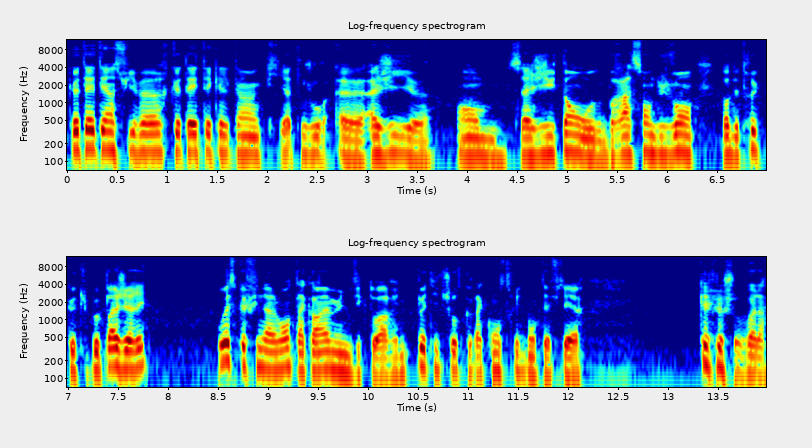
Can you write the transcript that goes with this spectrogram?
Que tu as été un suiveur, que tu as été quelqu'un qui a toujours euh, agi euh, en s'agitant ou brassant du vent dans des trucs que tu peux pas gérer? Ou est-ce que finalement tu as quand même une victoire, une petite chose que tu as construite dont tu es fier? Quelque chose, voilà.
